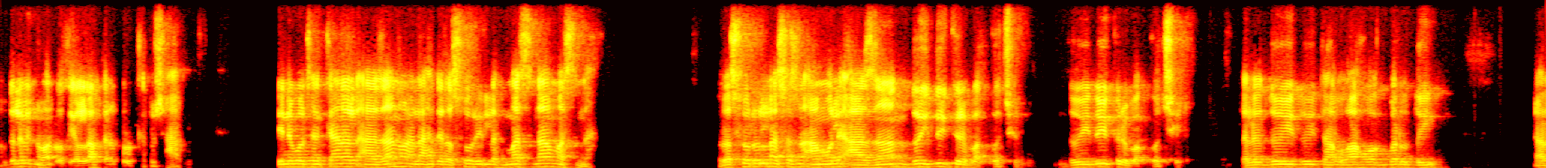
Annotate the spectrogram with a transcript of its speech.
আব্দুল্লাহ বিন ওমর রাদিয়াল্লাহু তাআলা প্রখ্যাত সাহাবী, তিনি বলছেন, কানাল আযান আলা হাদি রাসূলিল্লাহ মাসনা মাসনা। আলাইহি আমলে আজান দুই দুই করে বাক্য ছিল। দুই দুই করে বাক্য ছিল। তাহলে দুই দুই তা আল্লাহু আকবার দুই। আর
